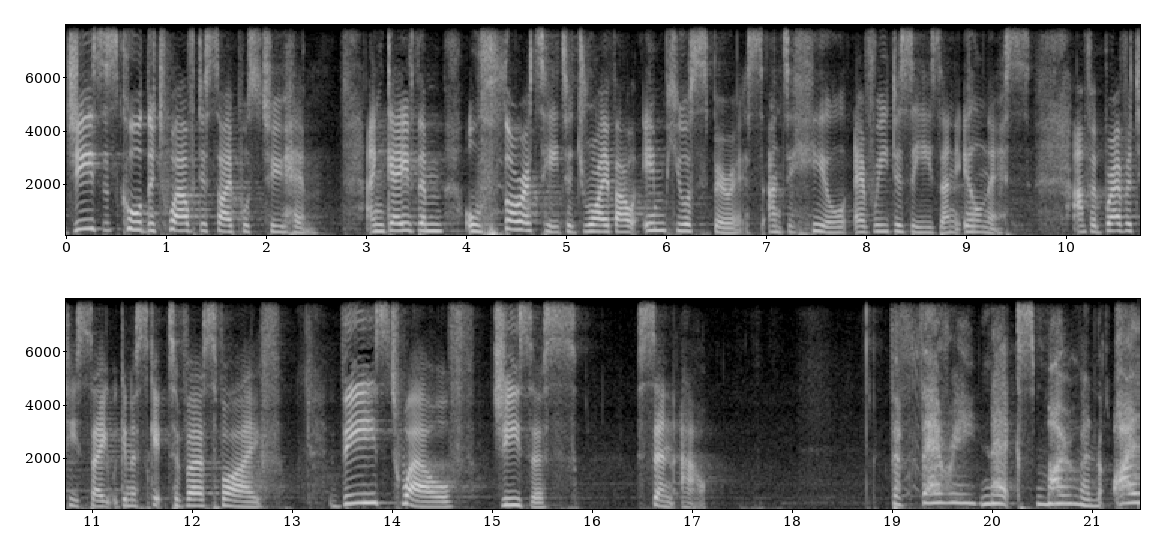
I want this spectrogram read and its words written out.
Jesus called the 12 disciples to him and gave them authority to drive out impure spirits and to heal every disease and illness. And for brevity's sake, we're going to skip to verse 5. These 12 Jesus sent out. The very next moment, I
